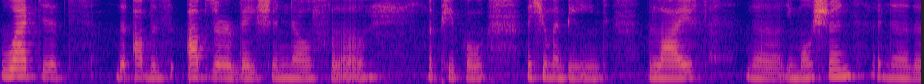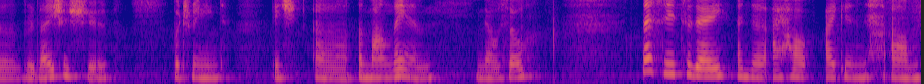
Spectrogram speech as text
what did the observation of uh, the people, the human being, the life, the emotion, and the, the relationship between each uh, among them. You know, so that's it today, and uh, I hope I can um,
